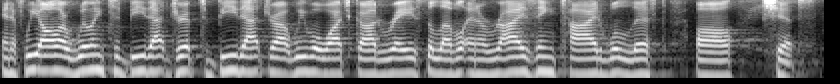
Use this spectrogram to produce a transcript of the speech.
And if we all are willing to be that drip, to be that drop, we will watch God raise the level and a rising tide will lift all ships.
